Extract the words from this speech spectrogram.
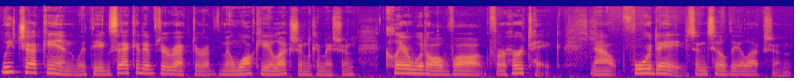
We check in with the executive director of the Milwaukee Election Commission Claire Woodall-Vogg, for her take. Now, four days until the election.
